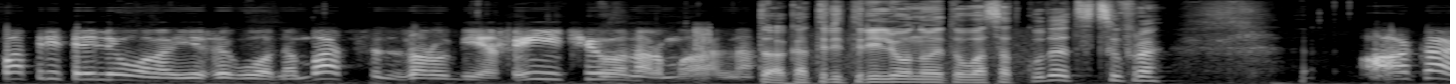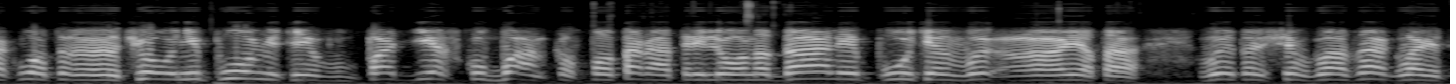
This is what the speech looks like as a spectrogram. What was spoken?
по 3 триллиона ежегодно, бац, за рубеж, и ничего, нормально. Так, а 3 триллиона это у вас откуда эта цифра? А как, вот, э, что вы не помните, поддержку банков полтора триллиона дали, Путин, вы, э, это, вытащив глаза, говорит,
